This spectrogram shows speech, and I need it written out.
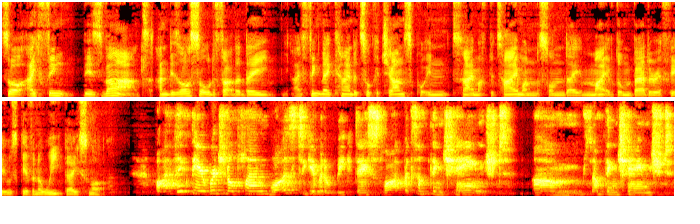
So I think there's that, and there's also the fact that they, I think they kind of took a chance putting time after time on the Sunday. It might have done better if it was given a weekday slot. Well, I think the original plan was to give it a weekday slot, but something changed. Um, something changed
